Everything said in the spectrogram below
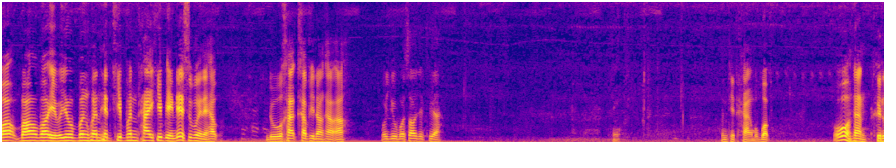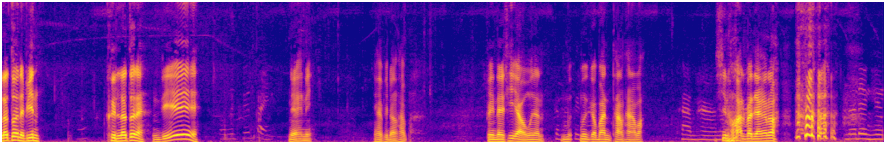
บ่บ่บ่เอ๋อยู่เบิ่งเพิ่นเฮ็ดคลิปเพิ่นถ่ายคลิปเองได้ซุมื้อนี่ครับ ดูครับครับพี่น้องครับเอาบ่อยู่บ่เซาจักเทื่อนี่เพิ่นเฮ็ดขางบ่บอบโอ้ นั่น ขึ้นแล้วตัวน่ะพิน ขึ้นแล้วตัวน่ะเด้เอามันขึ้นไปเนี่ยนี่นี่ครับพี่น้องครับเป็นได้ที่เอามื้อนั้นมื้อมื้อกับบ้านถามหาบ่ถามหาชินฮอดบัดยังกันบ่หน้าแดงแห้ง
